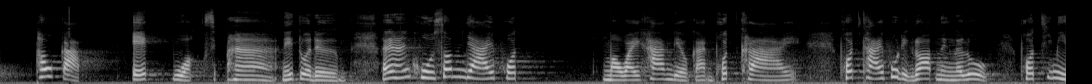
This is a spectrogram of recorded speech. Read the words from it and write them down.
6 เท่ากับ x บวก 15 นี่ตัวเดิมดังนั้นครูส้มย้ายพจน์มาไว้ข้างเดียวกัน พจน์คล้าย พจน์คล้ายพูดอีกรอบหนึ่งนะลูก พจน์ที่มี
